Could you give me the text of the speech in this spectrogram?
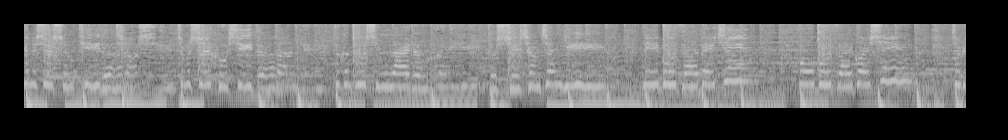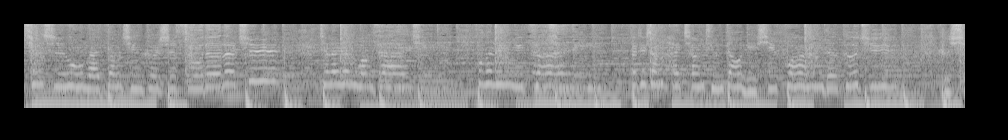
真面是身体的，这的是呼吸的，都看吐息来的。回忆都是场战役。你不在北京，我不再关心这个城市雾霾、放晴和世俗的乐趣。车来人往在，风男雨女在。大街上还常听到你喜欢的歌曲，可惜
